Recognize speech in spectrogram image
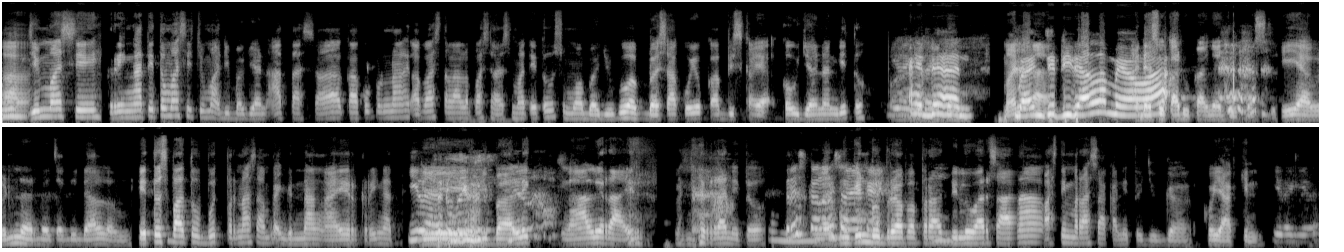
uh, gym masih keringat itu masih cuma di bagian atas. Uh, aku pernah apa setelah lepas hazmat itu semua baju gua basah kuyuk habis kayak kehujanan gitu. Eh dan banjir di dalam ya, Ada suka dukanya juga sih. iya bener banjir di dalam. Itu sepatu boot pernah sampai genang air keringat. Gila, di, di balik ngalir air. Beneran itu. Terus kalau mungkin kayak... beberapa pernah hmm. di luar sana pasti merasakan itu juga. Aku yakin. Gila-gila.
